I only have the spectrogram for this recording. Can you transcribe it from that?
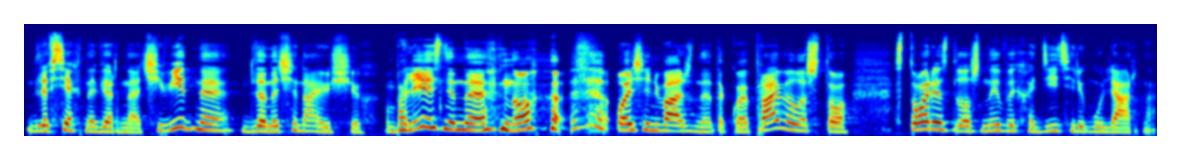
для всех, наверное, очевидное, для начинающих болезненное, но очень важное такое правило, что сторис должны выходить регулярно.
